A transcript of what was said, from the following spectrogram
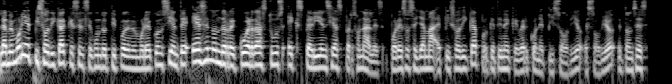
La memoria episódica, que es el segundo tipo de memoria consciente, es en donde donde recuerdas tus experiencias personales. Por eso se llama episódica, porque tiene que ver con episodio, es obvio. Entonces,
